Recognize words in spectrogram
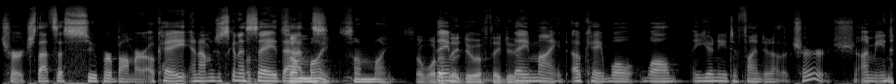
church that's a super bummer okay and i'm just going to say that some might. Some might. So what they- do they do if they do? they might okay well well you need to find another church i mean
